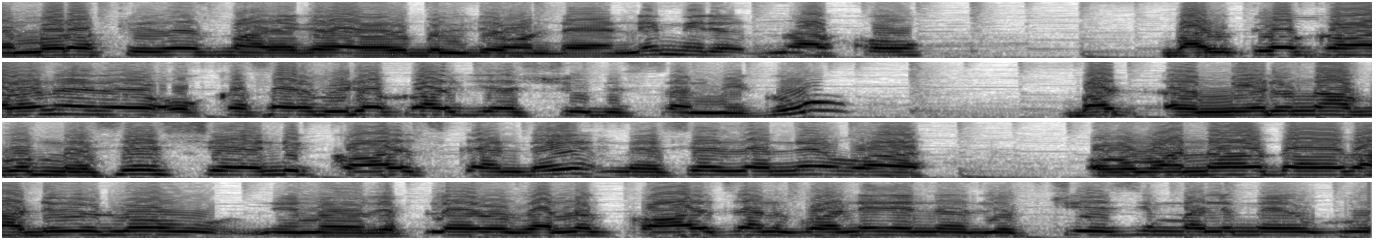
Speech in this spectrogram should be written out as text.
నెంబర్ ఆఫ్ పీసెస్ మా దగ్గర అవైలబిలిటీ ఉంటాయండి. మీరు నాకు బల్క్లో కావాలని నేను ఒక్కసారి వీడియో కాల్ చేసి చూపిస్తాను మీకు. బట్ uh, మీరు నాకు మెసేజ్ చేయండి కాల్స్ కంటే మెసేజ్ అనే ఒక వన్ అవర్ తర్వాత అడుగులో నేను రిప్లై ఇవ్వగలను. కాల్స్ అనుకోండి నేను లిఫ్ట్ చేసి మళ్ళీ మీకు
